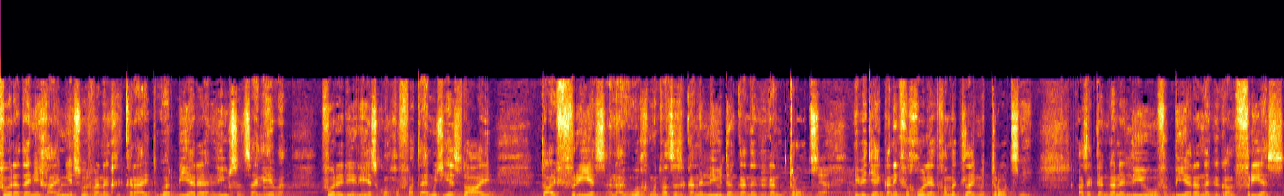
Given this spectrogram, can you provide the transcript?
voordat hy nie geheim eers oorwinning gekry het oor beere en leeu's in sy lewe voordat hy die reus kon gevat. Hy moes eers daai daai vrees en daai hoogmoed want as ek aan 'n leeu dink dan dink ek aan trots. Ja, ja. Jy weet jy kan nie vir Goliat gaan beklei met trots nie. As ek dink aan 'n leeu of 'n beer dan dink ek aan vrees.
